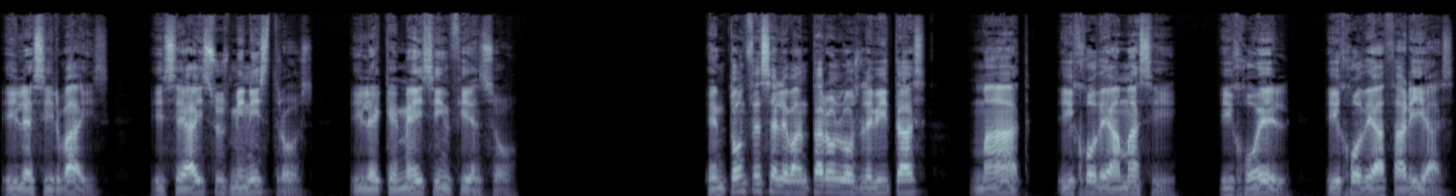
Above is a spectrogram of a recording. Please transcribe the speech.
y le sirváis, y seáis sus ministros, y le queméis incienso. Entonces se levantaron los levitas, Maat, hijo de Amasi, y Joel, hijo de Azarías,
